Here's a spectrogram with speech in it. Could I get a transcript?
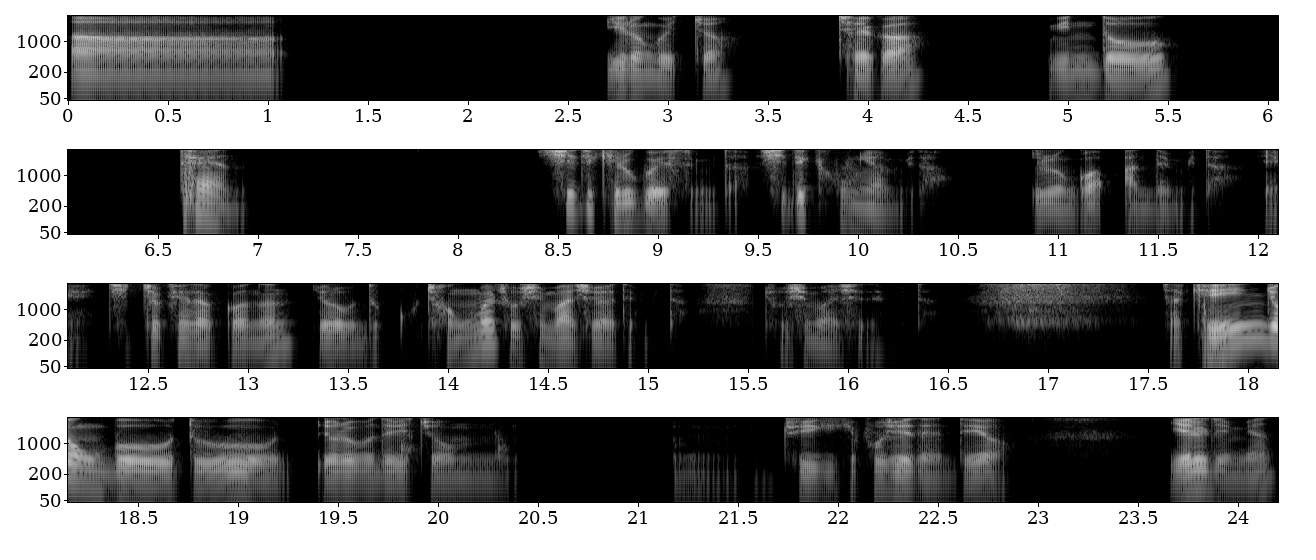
어, 이런 거 있죠. 제가 윈도우 10 CD키를 구했습니다. CD키 공유합니다. 이런 거 안 됩니다. 예, 지적 재산권은 여러분들 꼭 정말 조심하셔야 됩니다. 조심하셔야 됩니다. 자, 개인정보도 여러분들이 좀 음, 주의 깊게 보셔야 되는데요. 예를 들면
